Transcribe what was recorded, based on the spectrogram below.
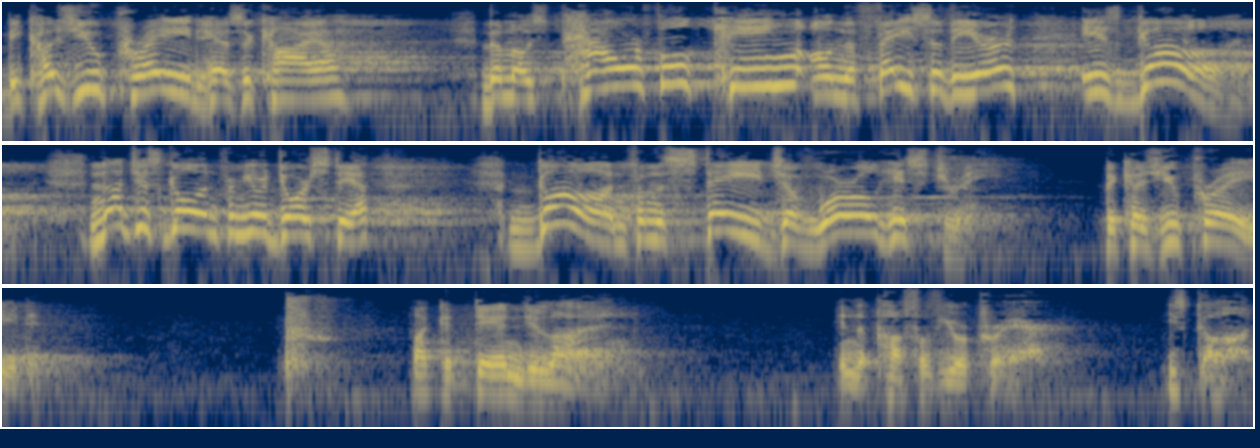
Because you prayed, Hezekiah, the most powerful king on the face of the earth is gone. Not just gone from your doorstep, gone from the stage of world history because you prayed like a dandelion in the puff of your prayer. He's gone.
